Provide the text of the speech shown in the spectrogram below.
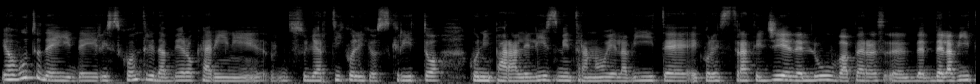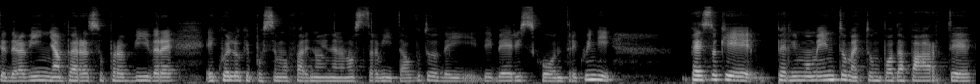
E ho avuto dei, dei riscontri davvero carini sugli articoli che ho scritto con i parallelismi tra noi e la vite e con le strategie dell'uva, per, eh, de, della vite della vigna per sopravvivere e quello che possiamo fare noi nella nostra vita. Ho avuto dei, dei bei riscontri, quindi penso che per il momento metto un po' da parte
